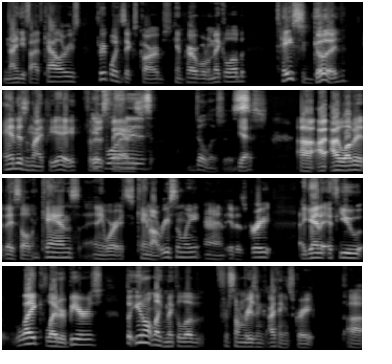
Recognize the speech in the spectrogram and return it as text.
95 calories, 3.6 carbs, comparable to Michelob, tastes good, and is an IPA for those it was fans. delicious. Yes. Uh, I, I love it. They sell it in cans anywhere. It's came out recently, and it is great. Again, if you like lighter beers, but you don't like Michelob for some reason, I think it's great. Uh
